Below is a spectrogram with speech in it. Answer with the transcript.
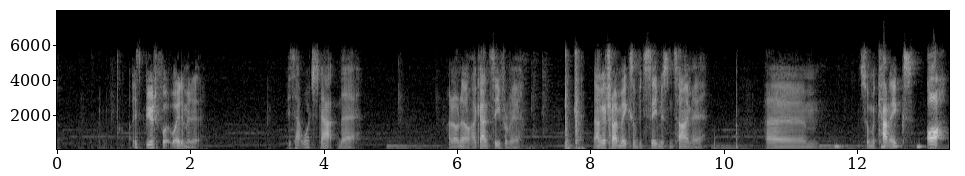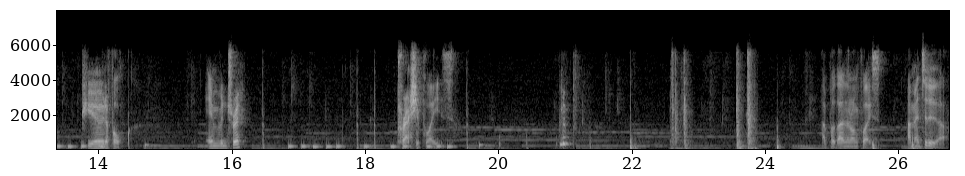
It's beautiful. Wait a minute. Is that what's that there? I don't know. I can't see from here. Now I'm going to try and make something to save me some time here. Um... So mechanics. Oh, beautiful. Inventory. Pressure plates. Bloop. I put that in the wrong place. I meant to do that.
